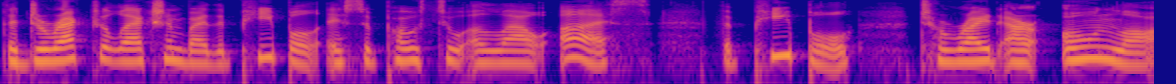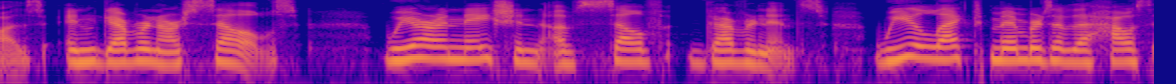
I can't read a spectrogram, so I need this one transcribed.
The direct election by the people is supposed to allow us, the people, to write our own laws and govern ourselves. We are a nation of self governance. We elect members of the House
